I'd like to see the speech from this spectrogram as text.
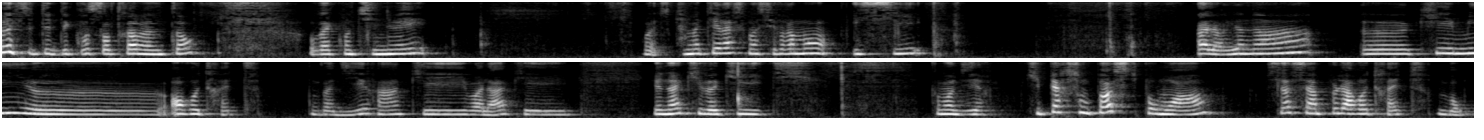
J'étais déconcentrée en même temps. On va continuer. Ce qui m'intéresse, moi, c'est vraiment ici. Alors, il y en a un euh, qui est mis euh, en retraite, on va dire. Hein, qui voilà, qui. Il y en a qui va... Qui, comment dire Qui perd son poste, pour moi. Hein. Ça, c'est un peu la retraite. Bon,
